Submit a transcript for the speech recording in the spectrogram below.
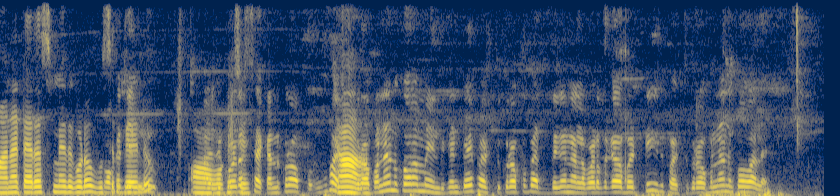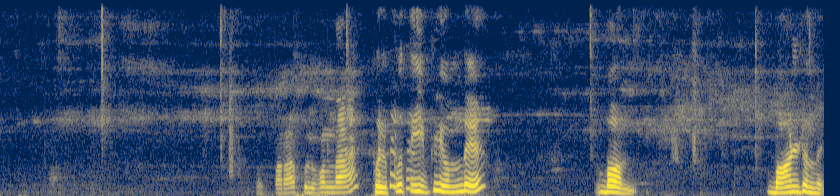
మన టెర్రస్ మీద కూడా ఉసిరికాయలు. సెకండ్ క్రాప్ ఫస్ట్ క్రాప్ అని అనుకోవాలమ్మా ఎందుకంటే ఫస్ట్ క్రాప్ పెద్దగా నిలబడదు కాబట్టి ఇది ఫస్ట్ క్రాప్ అని అనుకోవాలి. పులుపు ఉందా? పులుపు తీపి ఉంది. బాగుంది. బాగుంటుంది.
